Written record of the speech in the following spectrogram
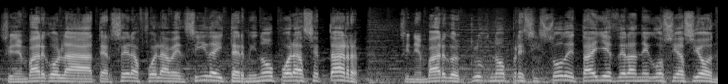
Sin embargo, la tercera fue la vencida y terminó por aceptar. Sin embargo, el club no precisó detalles de la negociación.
